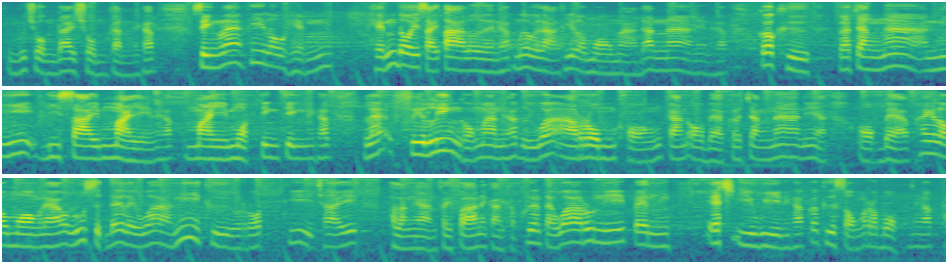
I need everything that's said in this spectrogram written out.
คุณผู้ชมได้ชมกันนะครับ สิ่งแรกที่เราเห็นเห็นโดยสายตาเราเลยนะครับ เมื่อเวลาที่เรามองมาด้านหน้าเนี่ยนะครับ ก็คือ กระจังหน้าอันนี้ดีไซน์ใหม่นะครับใหม่หมดจริงๆนะครับและฟีลลิ่งของมันนะครับหรือว่าอารมณ์ของการออกแบบกระจังหน้าเนี่ยออกแบบให้เรามองแล้วรู้สึกได้เลยว่านี่คือรถที่ใช้พลังงานไฟฟ้าในการขับเคลื่อน แต่ว่ารุ่นนี้เป็น HEV นะครับก็คือ 2 ระบบนะครับท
